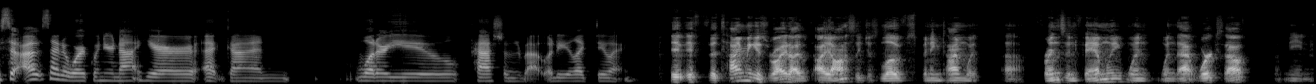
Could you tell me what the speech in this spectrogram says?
So outside of work, when you're not here at Gun, what are you passionate about? What do you like doing? If, if the timing is right, I, I honestly just love spending time with uh, friends and family when when that works out. I mean,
